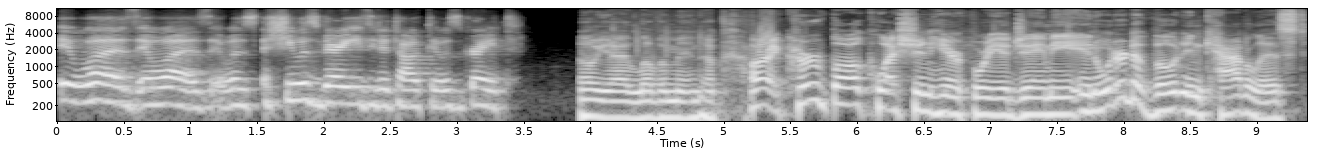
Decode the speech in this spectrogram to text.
It was. It was. It was. She was very easy to talk to. It was great. Oh, yeah, I love Amanda. All right, curveball question here for you, Jamie. In order to vote in Catalyst,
